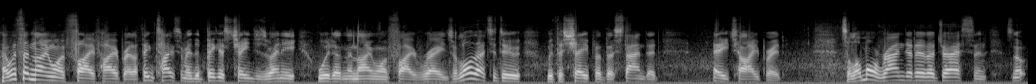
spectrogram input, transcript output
Now with the 915 hybrid, I think Titleist made the biggest changes of any wood in the 915 range. A lot of that to do with the shape of the standard H hybrid. It's a lot more rounded at address and it's not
